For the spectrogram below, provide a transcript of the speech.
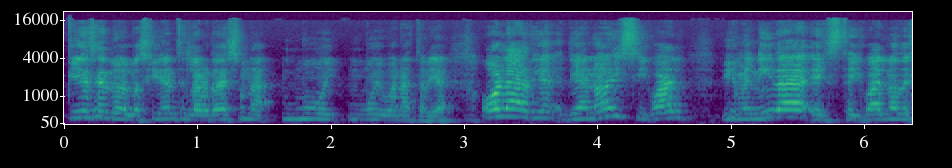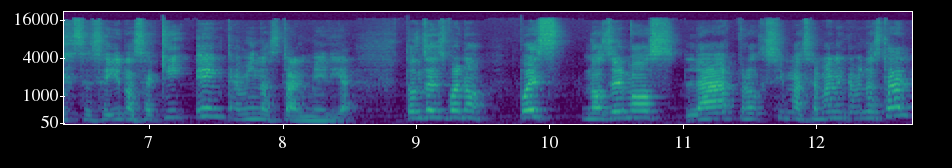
piensen lo de los gigantes, la verdad es una muy, muy buena teoría. Hola, Dianois, igual, bienvenida, este, igual no dejes de seguirnos aquí en Camino Astral Media. Entonces, bueno, pues nos vemos la próxima semana en Camino Astral.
